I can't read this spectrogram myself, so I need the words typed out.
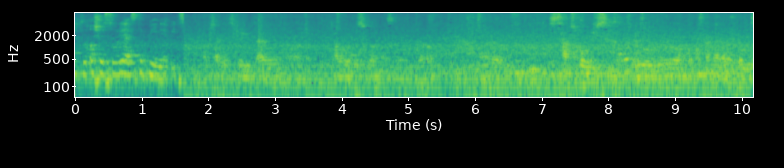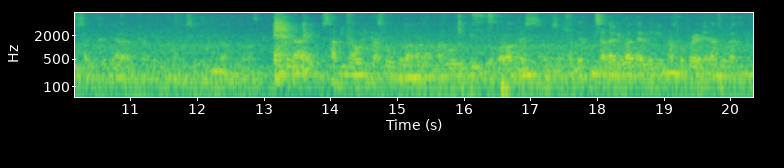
იქ იყო შესული ასეთი ბინებიც. საცხოვრის სტანდარტული საკითხები არ არის და საბინაო ინფრასტრუქტურა მაგალითად ოპერატორს შესაძლებელი სადაგება ტერმინი ინფრასტრუქტურა ენაცობათ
